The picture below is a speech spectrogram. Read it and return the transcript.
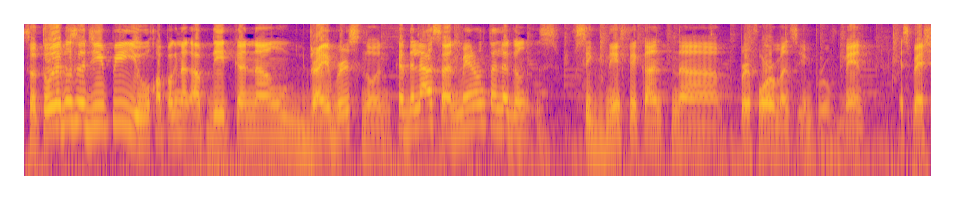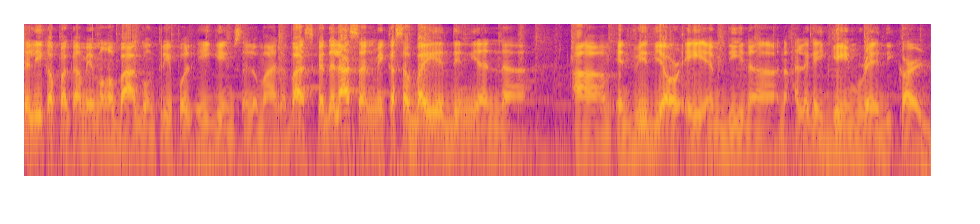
So, tulad sa GPU, kapag nag-update ka ng drivers nun, kadalasan, meron talagang significant na performance improvement. Especially kapag may mga bagong AAA games na lumalabas. Kadalasan, may kasabay din yan na um, NVIDIA or AMD na nakalagay game-ready card.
